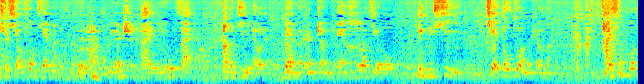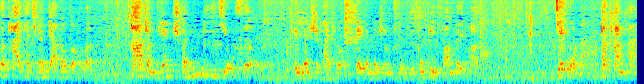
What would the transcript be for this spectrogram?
是小凤仙呢。袁世凯留在他的寂寥里，两个人整天喝酒、听戏，一切都做那什么。蔡松坡的太太全家都走了，他整天沉迷酒色。给袁世凯说：“这人没什么出息，不必防备他了。”结果呢？他看看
